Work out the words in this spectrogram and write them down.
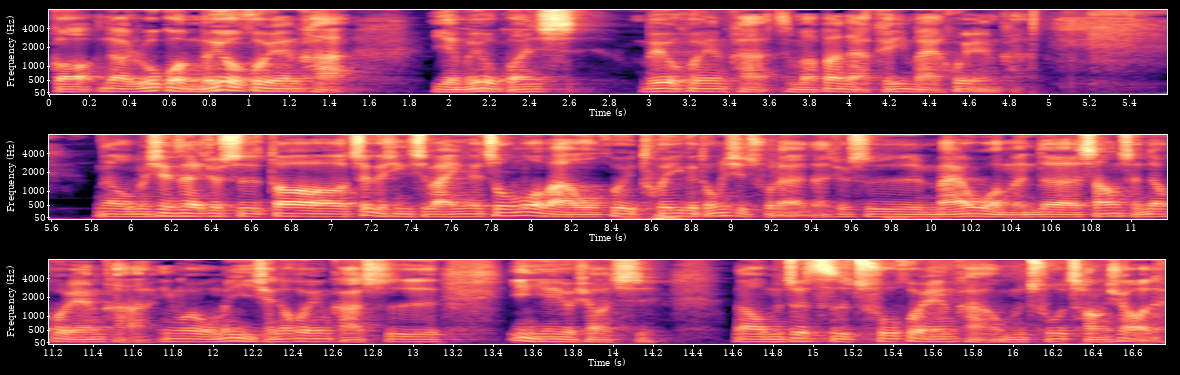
高。那如果没有会员卡也没有关系，没有会员卡怎么办呢？可以买会员卡。那我们现在就是到这个星期吧，应该周末吧，我会推一个东西出来的，就是买我们的商城的会员卡，因为我们以前的会员卡是一年有效期，那我们这次出会员卡，我们出长效的，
